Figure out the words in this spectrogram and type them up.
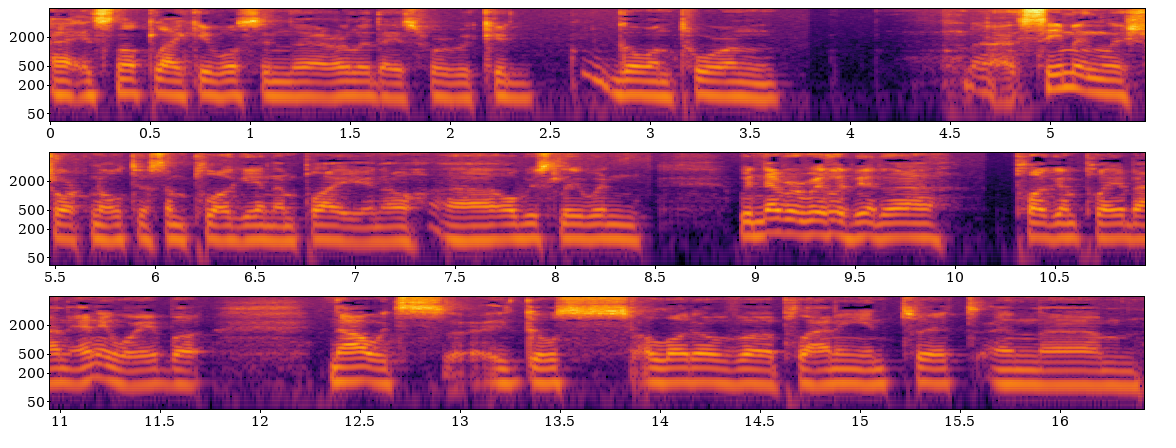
uh, it's not like it was in the early days where we could go on tour on uh, seemingly short notice and plug in and play. You know, uh, obviously when we never really been a plug and play band anyway, but now it's it goes a lot of uh, planning into it, and um,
